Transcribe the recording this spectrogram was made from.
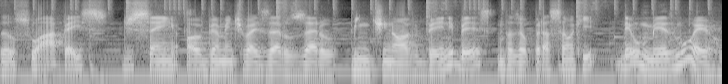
o swap, é isso de 100, obviamente vai 0029 BNBs. Vamos fazer a operação aqui, deu o mesmo erro.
